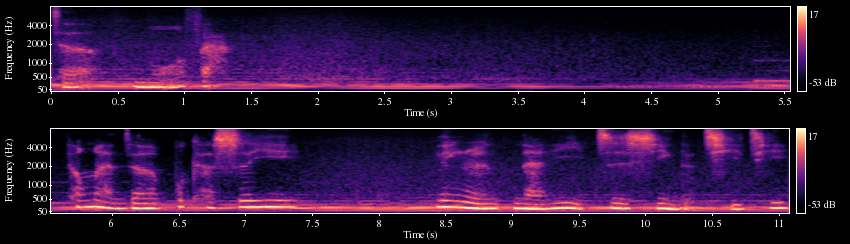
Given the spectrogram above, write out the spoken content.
着魔法，充满着不可思议、令人难以置信的奇迹。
